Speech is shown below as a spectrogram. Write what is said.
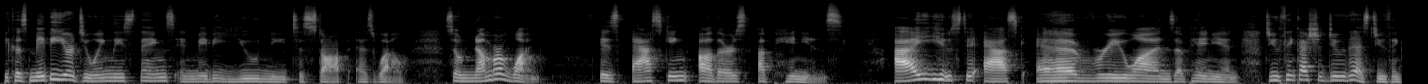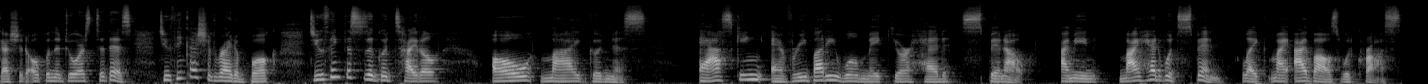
because maybe you're doing these things and maybe you need to stop as well. So, number one is asking others' opinions. I used to ask everyone's opinion. Do you think I should do this? Do you think I should open the doors to this? Do you think I should write a book? Do you think this is a good title? Oh my goodness. Asking everybody will make your head spin out. I mean, my head would spin, like my eyeballs would cross,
